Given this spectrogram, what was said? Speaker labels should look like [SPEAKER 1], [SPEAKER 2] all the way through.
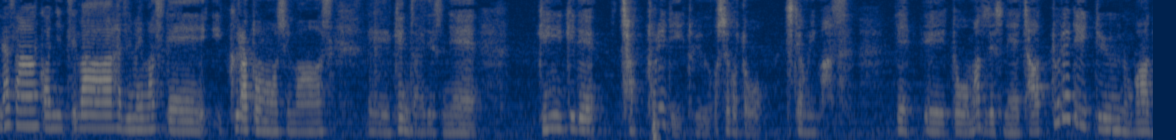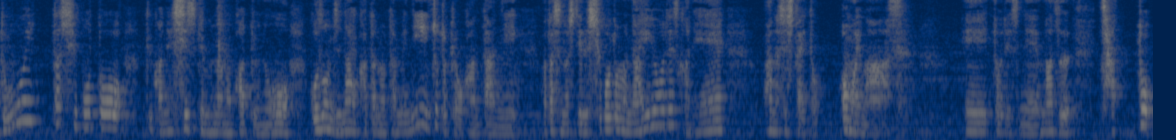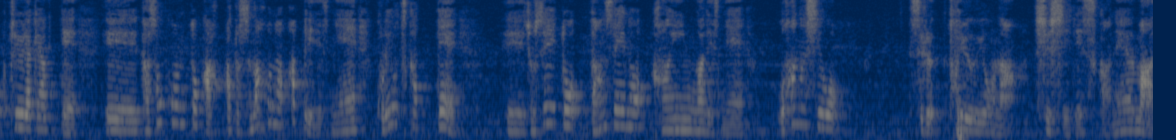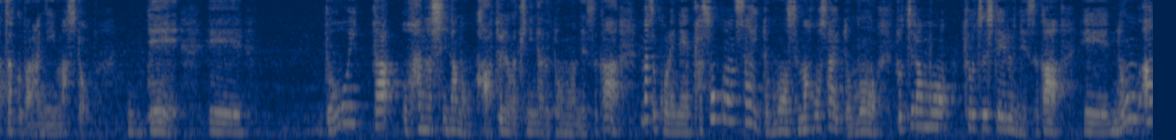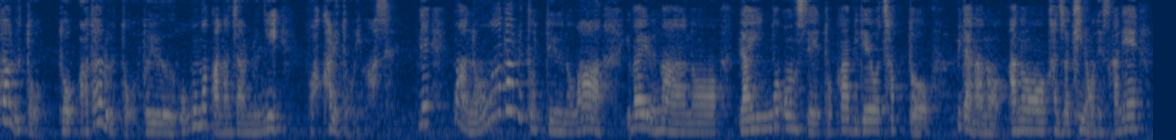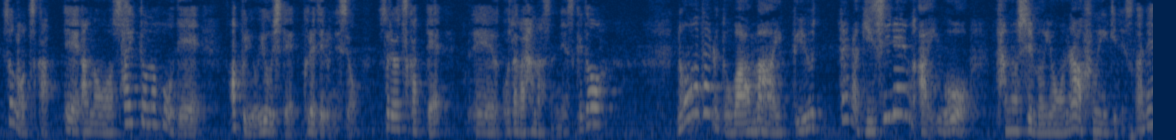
[SPEAKER 1] 皆さん、こんにちは。はじめまして。いくらと申します。えー現在ですね、現役でチャットレディというお仕事をしております。で、えっ、と、まずですね、チャットレディっていうのがどういった仕事っていうかね、システムなのかっていうのをご存じない方のために、ちょっと今日簡単に私のしている仕事の内容ですかね、お話ししたいと思います。えーとですね、まず、チャッとというだけあって、えー、パソコンとか、あとスマホのアプリですね、これを使って、えー女性と男性の会員がですね、お話をするというような趣旨ですかね。まあ、ざくばらに言いますと。で、えーどういったお話なのかというのが気になると思うんですが、まずこれね、パソコンサイトもスマホサイトもどちらも共通しているんですが、えーノンアダルトとアダルトという大まかなジャンルに分かれております。で、まあ、ノンアダルトっていうのは、いわゆるまあ、あの、LINE の音声とかビデオチャットみたいなあの、あの感じの機能ですかね。そういうのを使って、あの、サイトの方でアプリを用意してくれてるんですよ。それを使って、えーお互い話すんですけど、ノンアダルトは、まあ、言ったら疑似恋愛を楽しむような雰囲気ですかね。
